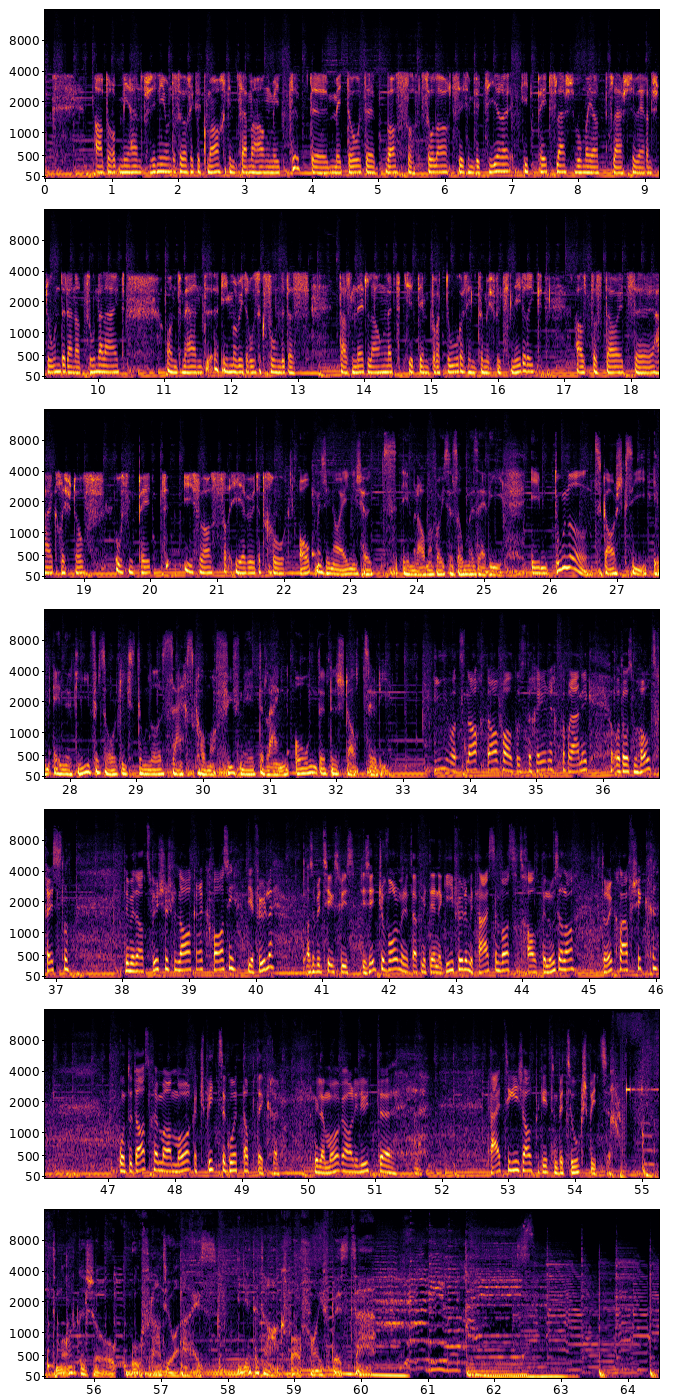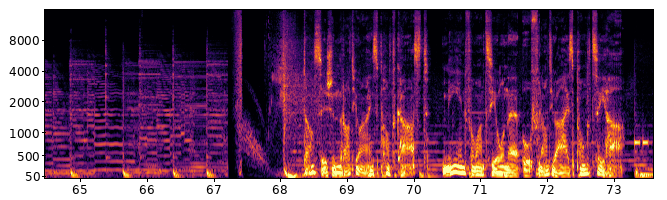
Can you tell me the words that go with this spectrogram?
aber wir haben verschiedene Untersuchungen gemacht im Zusammenhang mit der Methode, Wasser solar zu desinfizieren in die PET-Flaschen, wo man ja die Flaschen während Stunden dann an die Sonne leitet. Und wir haben immer wieder herausgefunden, dass das nicht lange. Die Temperaturen sind zum Beispiel zu niedrig, als dass da jetzt äh, heikle Stoffe aus dem PET ins Wasser rein würden kommen. Ob wir sind noch einmal heute im Rahmen von unserer Sommerserie im Tunnel zu Gast gewesen, im Energieversorgungstunnel 6,5 Meter lang unter der Stadt Zürich. Die, die Nacht anfällt aus der Kirchverbrennung oder aus dem Holzkessel, die wir da zwischenlagern quasi, die füllen. Also beziehungsweise, die sind schon voll, wir müssen mit Energie füllen, mit heißem Wasser, das kalte rauslassen, auf den Rücklauf schicken. Und durch das können wir am Morgen die Spitze gut abdecken. Weil am Morgen alle Leute äh, die Heizung einschalten, gibt es eine Bezugsspitze. Die Morgenshow auf Radio 1. Jeden Tag von 5 bis 10. Das ist ein Radio 1 Podcast. Mehr Informationen auf radio1.ch.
